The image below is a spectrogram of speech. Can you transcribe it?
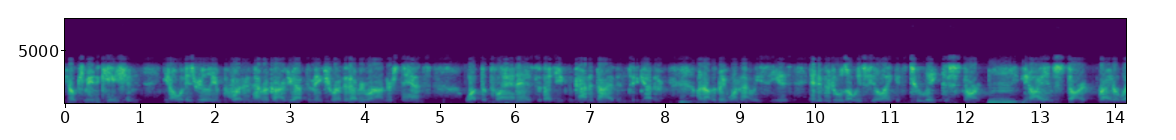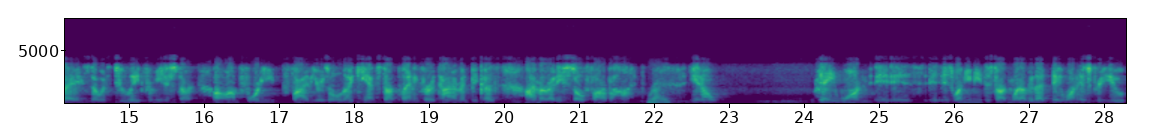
You know, communication, you know, is really important in that regard. You have to make sure that everyone understands what the plan is so that you can kind of dive in together. Another big one that we see is individuals always feel like it's too late to start. Mm. You know, I didn't start right away, so it's too late for me to start. Oh, I'm 45 years old. I can't start planning for retirement because I'm already so far behind. Right. You know, day one is is when you need to start, and whatever that day one is for you,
